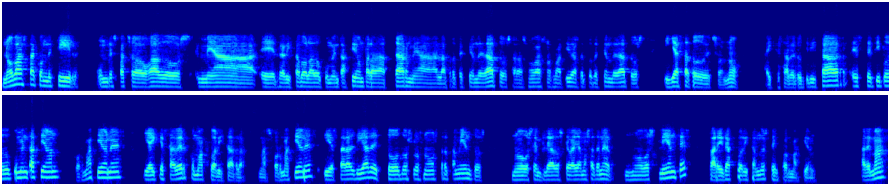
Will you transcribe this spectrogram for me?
No basta con decir un despacho de abogados me ha eh, realizado la documentación para adaptarme a la protección de datos, a las nuevas normativas de protección de datos y ya está todo hecho. No, hay que saber utilizar este tipo de documentación, formaciones y hay que saber cómo actualizarla. Más formaciones y estar al día de todos los nuevos tratamientos, nuevos empleados que vayamos a tener, nuevos clientes para ir actualizando esta información. Además,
